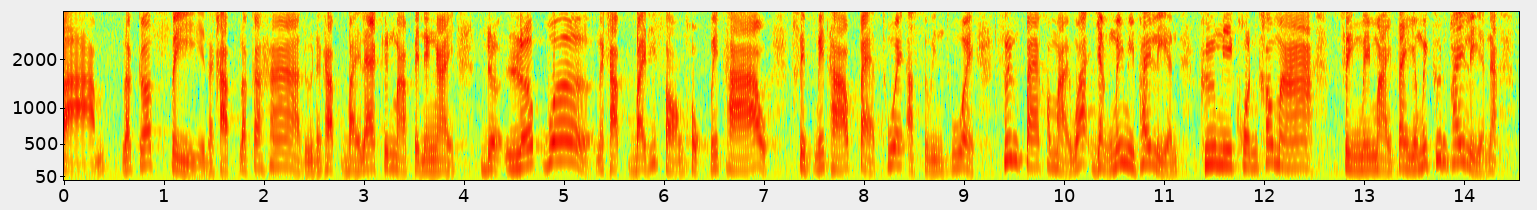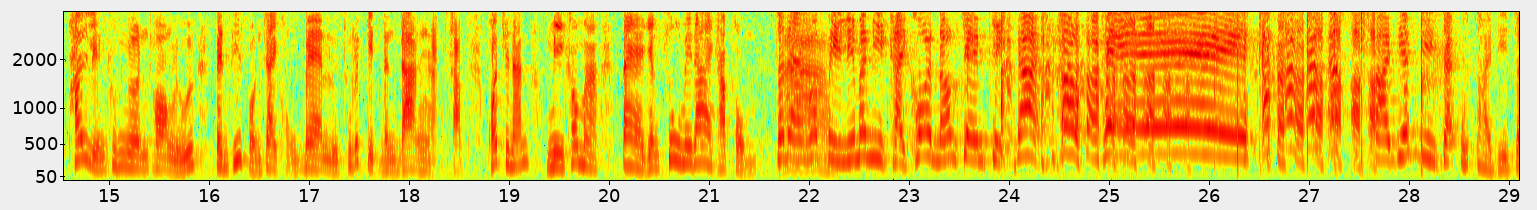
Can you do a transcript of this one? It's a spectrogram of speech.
3 แล้วก็4นะครับแล้วก็ 5 ดูนะครับใบแรกขึ้นมาเป็นยังไง The Lover นะครับใบที่ 2 6 ไม้เท้า 10 ไม้เท้า 8 ถ้วยอัศวินถ้วย ซึ่งแปลความหมายว่ายังไม่มีไพ่เหรียญคือมีคนเข้ามาสิ่งใหม่ ๆ แต่ยังไม่ขึ้นไพ่เหรียญอะไพ่เหรียญคือเงินทองหรือเป็นที่สนใจของแบรนด์หรือธุรกิจดังๆอะครับเพราะฉะนั้นมีเข้ามาแต่ยังสู้ไม่ได้ครับผมแสดงว่าปีนี้ไม่มีใครโค่นน้องเจมส์จิได้ เอ้าเฮ้ ตายเดียนดีใจ อุ้ยตายดีใจ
